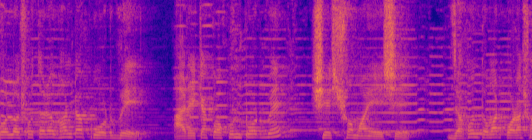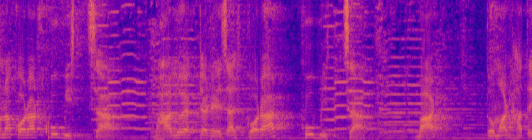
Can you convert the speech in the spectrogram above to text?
ষোলো সতেরো ঘণ্টা পড়বে। আর এটা কখন পড়বে? শেষ সময়ে এসে। যখন তোমার পড়াশোনা করার খুব ইচ্ছা, ভালো একটা রেজাল্ট করার খুব ইচ্ছা বাট তোমার হাতে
